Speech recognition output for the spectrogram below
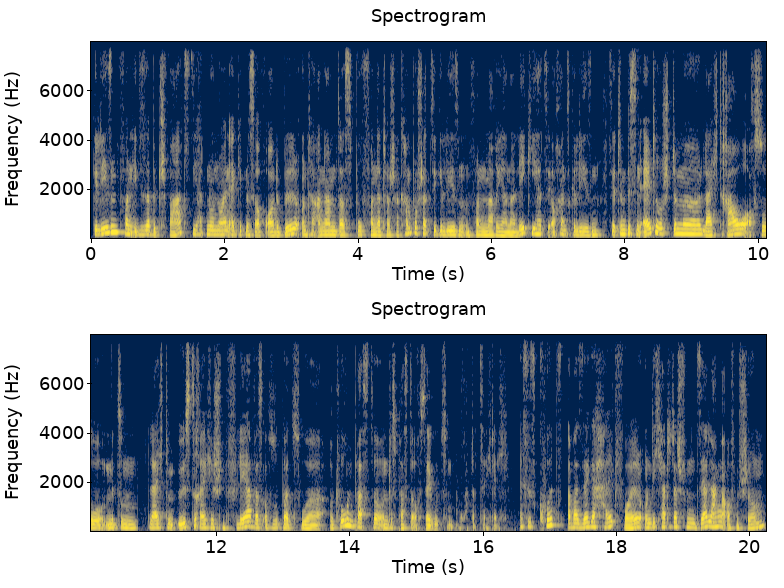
Gelesen von Elisabeth Schwarz, die hat nur neun Ergebnisse auf Audible, unter anderem das Buch von Natascha Kampusch hat sie gelesen und von Mariana Lecki hat sie auch eins gelesen. Sie hat ein bisschen ältere Stimme, leicht rau, auch so mit so einem leichtem österreichischen Flair, was auch super zur Autorin passte und das passte auch sehr gut zum Buch tatsächlich. Es ist kurz, aber sehr gehaltvoll und ich hatte das schon sehr lange auf dem Schirm.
